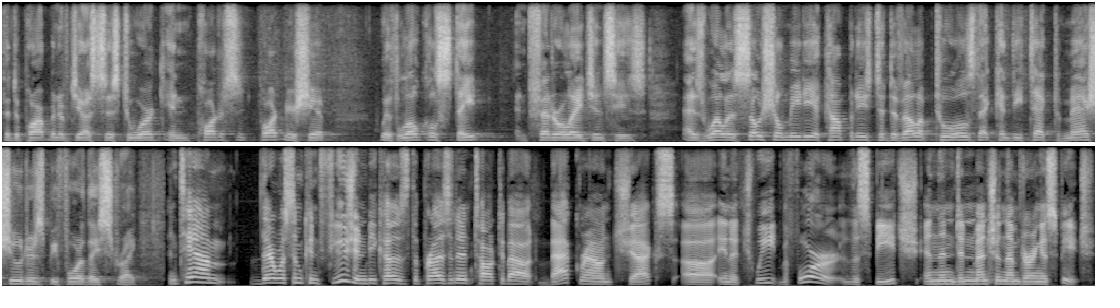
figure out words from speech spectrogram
the Department of Justice to work in partnership with local, state, and federal agencies, as well as social media companies, to develop tools that can detect mass shooters before they strike. And Tam, there was some confusion because the president talked about background checks uh, in a tweet before the speech and then didn't mention them during his speech.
